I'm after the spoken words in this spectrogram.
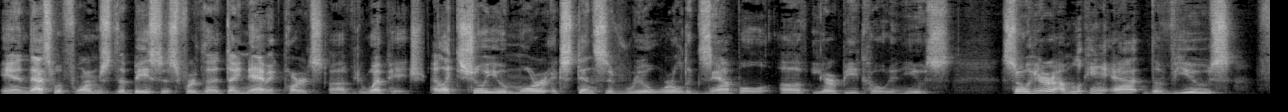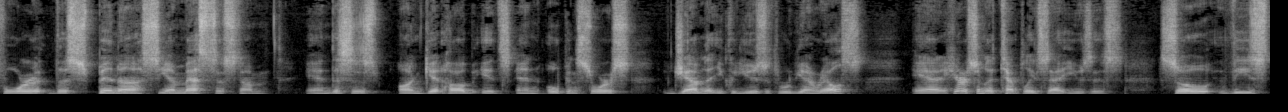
and that's what forms the basis for the dynamic parts of your web page. I'd like to show you a more extensive real-world example of ERB code in use. So here I'm looking at the views for the Spina CMS system, and this is on GitHub. It's an open source gem that you could use with Ruby on Rails. And here are some of the templates that it uses. So these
